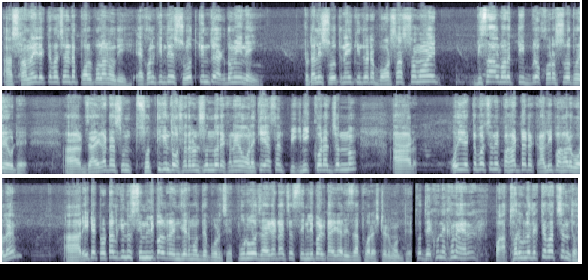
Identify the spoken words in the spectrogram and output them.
আর সামনেই দেখতে পাচ্ছেন একটা পলপলা নদী। এখন কিন্তু এর স্রোত কিন্তু একদমই নেই। টোটালি স্রোত নেই কিন্তু এটা বর্ষার সময় বিশালভাবে তীব্র খরস্রোত হয়ে ওঠে। আর জায়গাটা সত্যি কিন্তু অসাধারণ সুন্দর। এখানে অনেকেই আসেন পিকনিক করার জন্য। আর ওই দেখতে পাচ্ছেন এই পাহাড়টা একটা কালী পাহাড় বলে। আর এটা টোটাল কিন্তু সিমলিপাল রেঞ্জের মধ্যে পড়ছে। পুরো জায়গাটা হচ্ছে সিমলিপাল টাইগার রিজার্ভ ফরেস্টের মধ্যে। তো দেখুন এখানের পাথরগুলো দেখতে পাচ্ছেন তো?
